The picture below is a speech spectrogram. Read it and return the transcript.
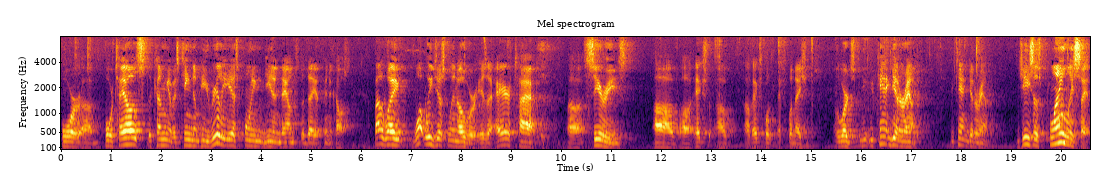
for, um, foretells the coming of his kingdom, he really is pointing again down to the day of Pentecost. By the way, what we just went over is an airtight uh, series of, uh, extra, of, of explanations. In other words, you, you can't get around it. You can't get around it. Jesus plainly says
